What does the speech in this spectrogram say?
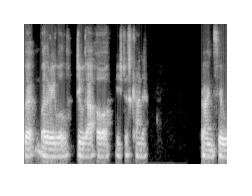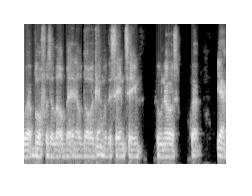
but whether he will do that or he's just kind of trying to uh, bluff us a little bit and he'll go again with the same team, who knows? But yeah,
